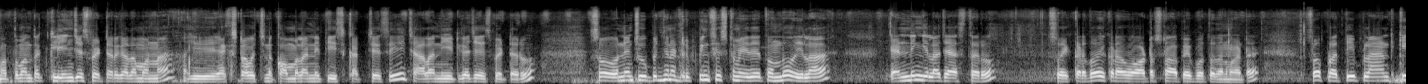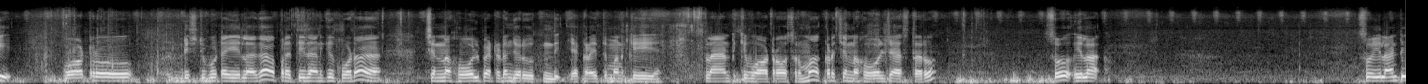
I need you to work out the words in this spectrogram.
మొత్తం అంతా క్లీన్ చేసి పెట్టారు కదా మొన్న. ఈ ఎక్స్ట్రా వచ్చిన కొమ్మలన్నీ తీసి కట్ చేసి చాలా నీట్గా చేసి పెట్టారు. సో నేను చూపించిన డ్రిప్పింగ్ సిస్టమ్ ఏదైతే ఉందో ఇలా ఎండింగ్ ఇలా చేస్తారు. సో ఇక్కడతో ఇక్కడ వాటర్ స్టాప్ అయిపోతుంది అనమాట సో ప్రతి ప్లాంట్కి వాటరు డిస్ట్రిబ్యూట్ అయ్యేలాగా ప్రతిదానికి కూడా చిన్న హోల్ పెట్టడం జరుగుతుంది. ఎక్కడైతే మనకి ప్లాంట్కి వాటర్ అవసరమో అక్కడ చిన్న హోల్ చేస్తారు. సో ఇలా సో ఇలాంటి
